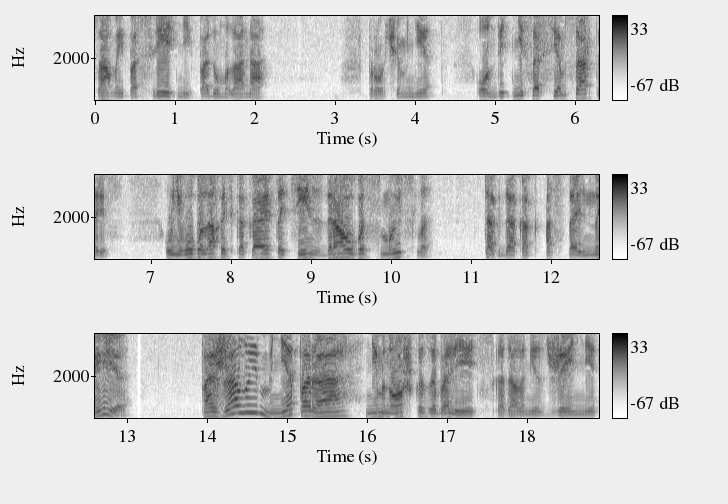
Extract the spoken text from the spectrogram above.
самый последний», — подумала она. Впрочем, нет, он ведь не совсем Сарторис. У него была хоть какая-то тень здравого смысла — тогда как остальные... «Пожалуй, мне пора немножко заболеть», — сказала мисс Дженни,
